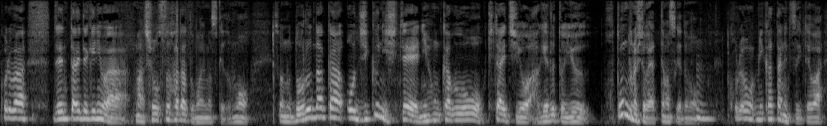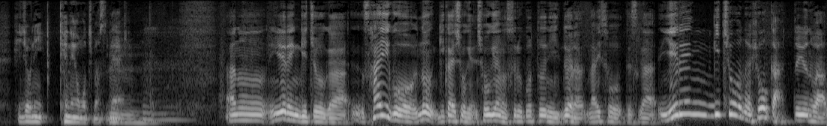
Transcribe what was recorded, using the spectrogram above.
これは全体的には、まあ少数派だと思いますけども、そのドル高を軸にして日本株を期待値を上げるというほとんどの人がやってますけども、うん、これを見方については非常に懸念を持ちますね。うんあの、イエレン議長が最後の議会証言、証言をすることにどうやらなりそうですが、イエレン議長の評価というのは、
